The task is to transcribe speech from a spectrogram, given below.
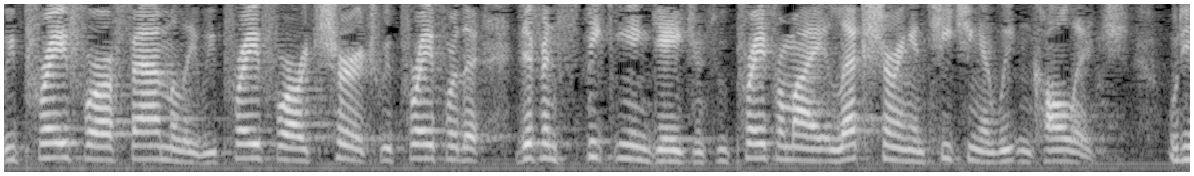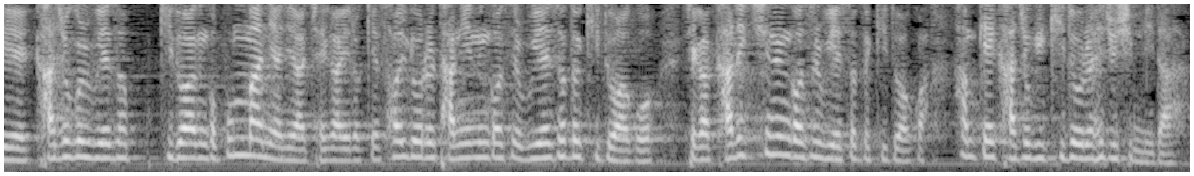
We pray for our family. We pray for our church. We pray for the different speaking engagements. We pray for my lecturing and teaching at Wheaton College. 우리의 가족을 위해서 기도하는 것뿐만이 아니라 제가 이렇게 설교를 다니는 것을 위해서도 기도하고 제가 가르치는 것을 위해서도 기도하고 함께 가족이 기도를 해 주십니다.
